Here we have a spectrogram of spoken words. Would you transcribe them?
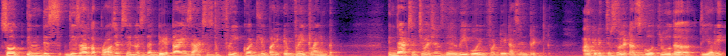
So in this, these are the projects in which the data is accessed frequently by every client. In that situations, they'll be going for data centric architecture. So let us go through the theory.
